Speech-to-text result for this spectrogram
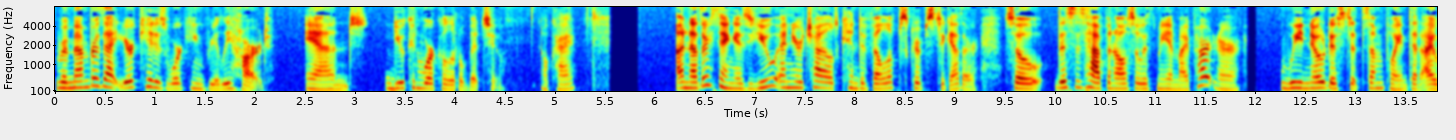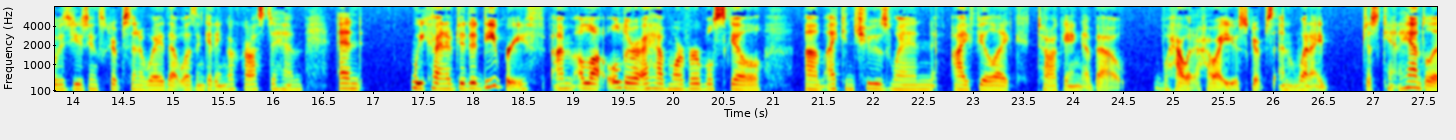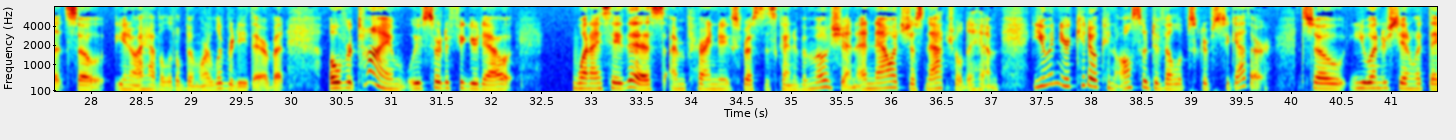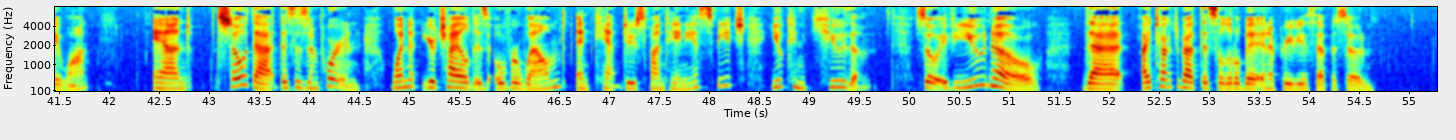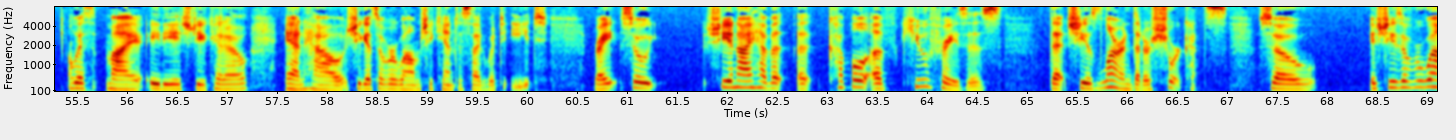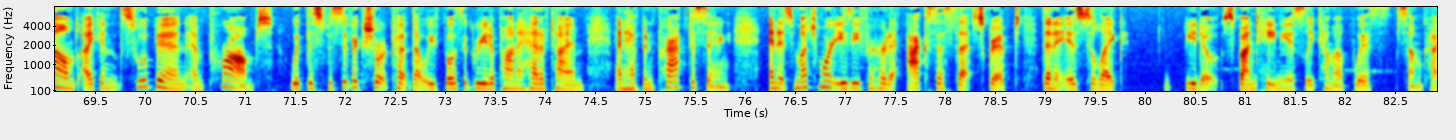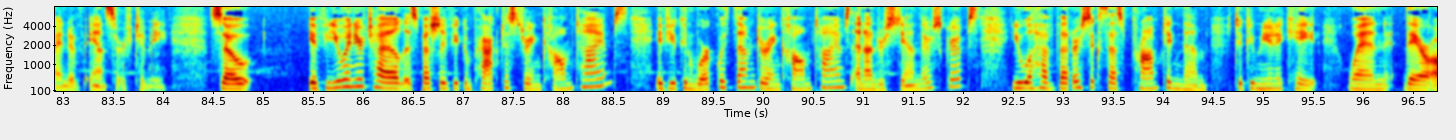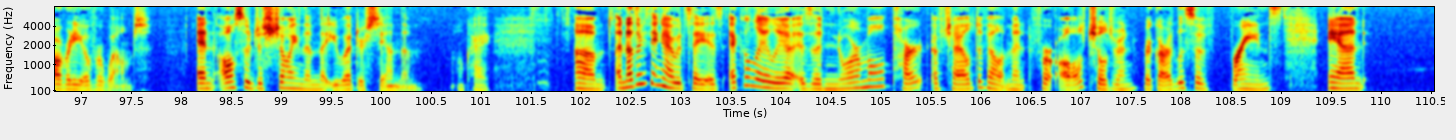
remember that your kid is working really hard and you can work a little bit too. Okay. Another thing is you and your child can develop scripts together. So this has happened also with me and my partner. We noticed at some point that I was using scripts in a way that wasn't getting across to him. And we kind of did a debrief. I'm a lot older. I have more verbal skill. Um, I can choose when I feel like talking about how it, how I use scripts and when I just can't handle it. So you know I have a little bit more liberty there. But over time, we've sort of figured out when I say this, I'm trying to express this kind of emotion, and now it's just natural to him. You and your kiddo can also develop scripts together, so you understand what they want, and so that this is important when your child is overwhelmed and can't do spontaneous speech, you can cue them so if you know that I talked about this a little bit in a previous episode with my ADHD kiddo and how she gets overwhelmed, she can't decide what to eat, right? So she and I have a, a couple of cue phrases that she has learned that are shortcuts. So if she's overwhelmed, I can swoop in and prompt with the specific shortcut that we've both agreed upon ahead of time and have been practicing. And it's much more easy for her to access that script than it is to like you know, spontaneously come up with some kind of answer to me. So if you and your child, especially if you can practice during calm times, if you can work with them during calm times and understand their scripts, you will have better success prompting them to communicate when they are already overwhelmed. And also just showing them that you understand them. Okay. Um, another thing I would say is echolalia is a normal part of child development for all children, regardless of brains. And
